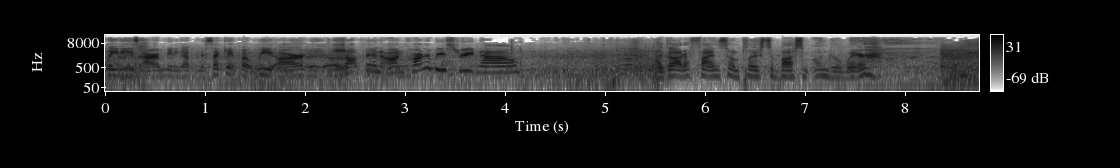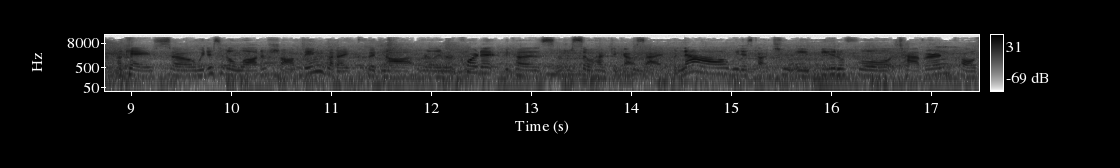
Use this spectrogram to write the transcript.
ladies are meeting up in a second, but we are shopping on Carnaby Street now. I gotta find some place to buy some underwear. Okay, so we just did a lot of shopping, but I could not really record it because it was just so hectic outside. But now we just got to a beautiful tavern called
